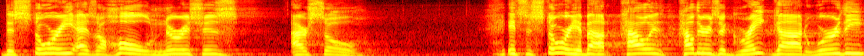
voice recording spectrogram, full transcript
The story as a whole nourishes our soul. It's a story about how, how there is a great God worthy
